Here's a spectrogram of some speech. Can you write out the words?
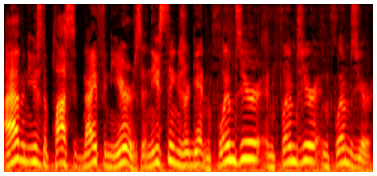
I haven't used a plastic knife in years, and these things are getting flimsier and flimsier and flimsier.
